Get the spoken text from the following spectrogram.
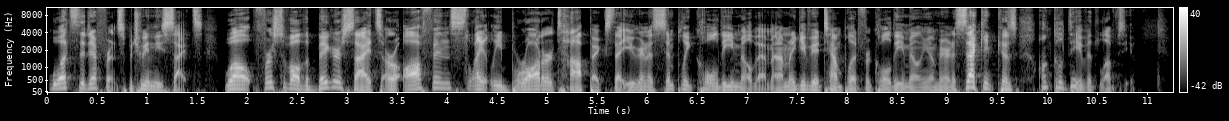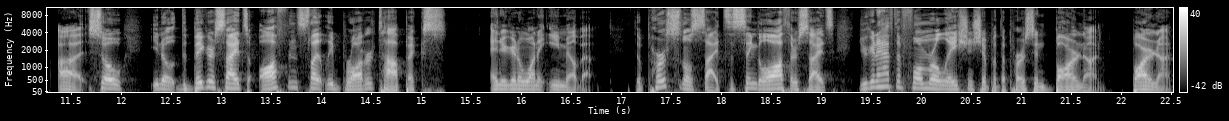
what's the difference between these sites? Well, first of all, the bigger sites are often slightly broader topics that you're going to simply cold email them. And I'm going to give you a template for cold emailing them here in a second because Uncle David loves you. Uh, so, you know, the bigger sites often slightly broader topics, and you're going to want to email them. The personal sites, the single author sites, you're going to have to form a relationship with the person, bar none bar none.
